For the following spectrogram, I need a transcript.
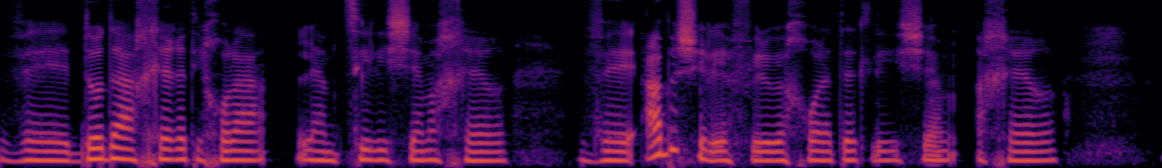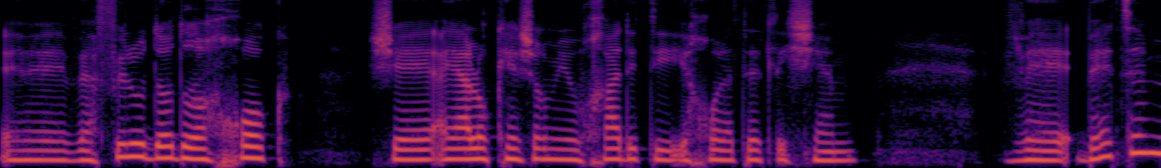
ודודה אחרת יכולה להמציא לי שם אחר, ואבא שלי אפילו יכול לתת לי שם אחר, אה, ואפילו דוד רחוק, שהיה לו קשר מיוחד איתי, יכול לתת לי שם. ובעצם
